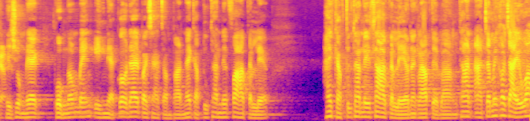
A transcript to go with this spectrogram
ครับ ในช่วงแรกผมน้องแบงค์เองเนี่ยก็ได้ประชาสัมพันธ์ให้กับทุกท่านได้ทราบกันแล้ว ให้กับทุกท่านได้ทราบกันแล้วนะครับ แต่บางท่านอาจจะไม่เข้าใจว่า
